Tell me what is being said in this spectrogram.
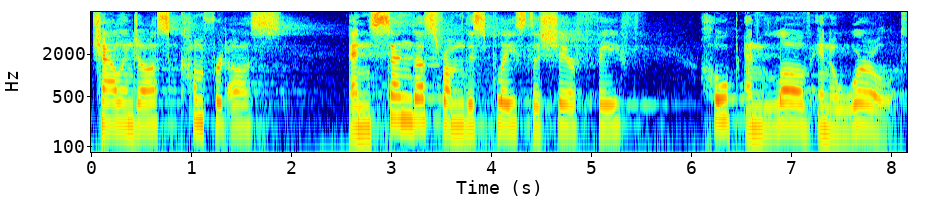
Challenge us, comfort us, and send us from this place to share faith, hope, and love in a world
